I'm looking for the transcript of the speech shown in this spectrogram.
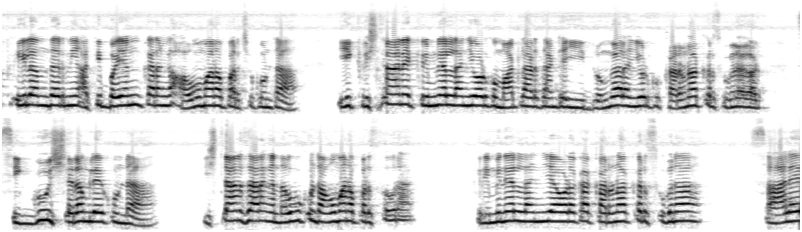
స్త్రీలందరినీ అతి భయంకరంగా అవమానపరుచుకుంటా ఈ కృష్ణ అనే క్రిమినల్ లంజోడుకు మాట్లాడుతా అంటే ఈ దొంగ లంజోడుకు కరుణాకర్ సుగుణగాడు సిగ్గు శరం లేకుండా ఇష్టానుసారంగా నవ్వుకుంటూ అవమానపరుస్తావురా? క్రిమినల్ లంజావడక కరుణాకర్ సుగుణ సాలే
